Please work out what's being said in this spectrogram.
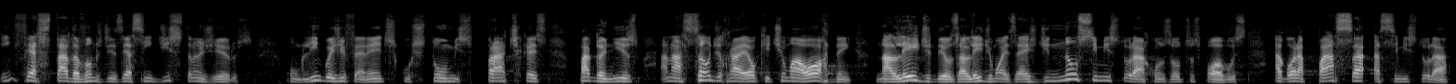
infestada, vamos dizer assim, de estrangeiros com línguas diferentes, costumes, práticas, paganismo. A nação de Israel, que tinha uma ordem na lei de Deus, a lei de Moisés, de não se misturar com os outros povos, agora passa a se misturar.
